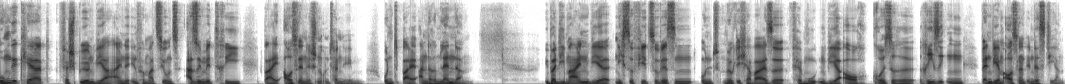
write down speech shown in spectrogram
Umgekehrt verspüren wir eine Informationsasymmetrie bei ausländischen Unternehmen und bei anderen Ländern. Über die meinen wir nicht so viel zu wissen und möglicherweise vermuten wir auch größere Risiken, wenn wir im Ausland investieren.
